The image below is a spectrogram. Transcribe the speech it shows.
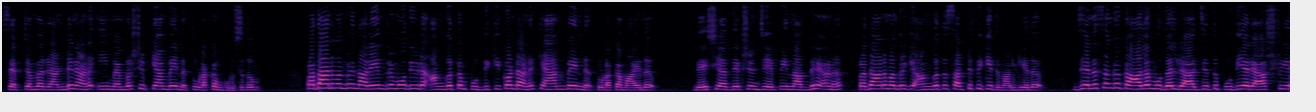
സെപ്റ്റംബർ രണ്ടിനാണ് ഈ മെമ്പർഷിപ്പ് ക്യാമ്പയിന് തുടക്കം കുറിച്ചതും. പ്രധാനമന്ത്രി നരേന്ദ്രമോദിയുടെ അംഗത്വം പുതുക്കിക്കൊണ്ടാണ് ക്യാമ്പയിന് തുടക്കമായത്. ദേശീയ അധ്യക്ഷൻ ജെ പി നദ്ദയാണ് പ്രധാനമന്ത്രിക്ക് അംഗത്വ സർട്ടിഫിക്കറ്റ് നൽകിയത്. ജനസംഘ കാലം മുതൽ രാജ്യത്ത് പുതിയ രാഷ്ട്രീയ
